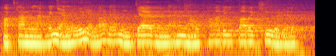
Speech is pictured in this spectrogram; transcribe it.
hoặc là mình làm cái nhà lưới nào đó để mình chơi, mình ăn nhậu, party, barbecue rồi được.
